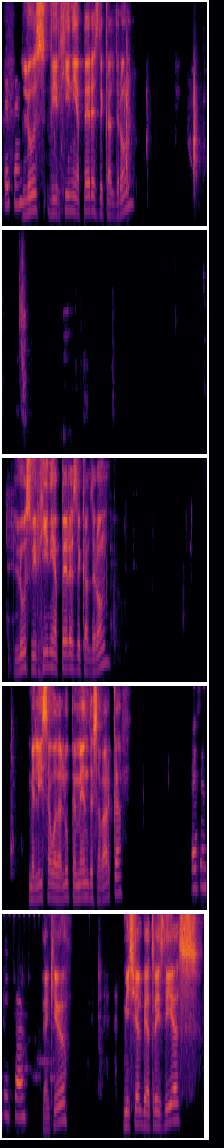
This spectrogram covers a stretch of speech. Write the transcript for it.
Present. Luz Virginia Pérez de Calderón. Luz Virginia Pérez de Calderón. Melissa Guadalupe Méndez Abarca. Present, teacher. Thank you. Michelle Beatriz Díaz.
